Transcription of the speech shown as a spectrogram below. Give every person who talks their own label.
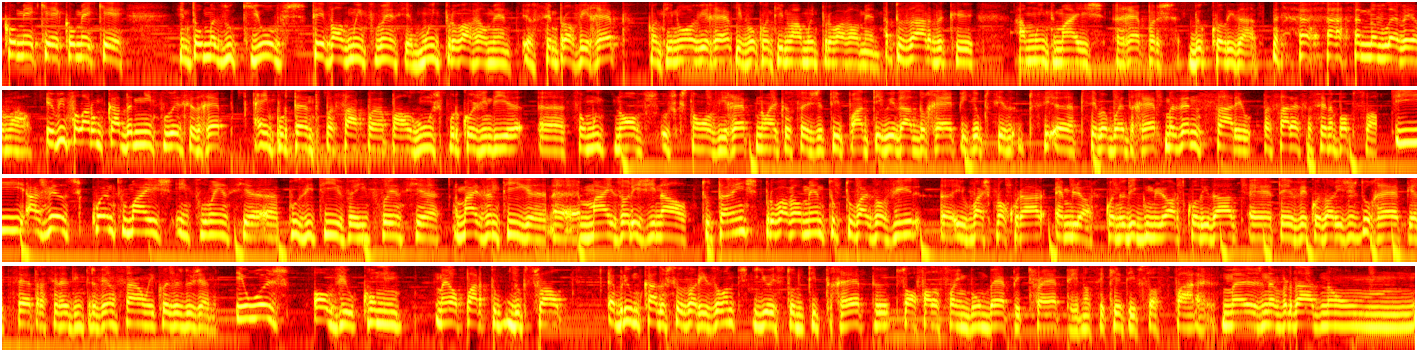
Speaker 1: como é que é, como é que é? Então, mas o que ouves teve alguma influência? Muito provavelmente. Eu sempre ouvi rap, continuo a ouvir rap e vou continuar muito provavelmente. Apesar de que há muito mais rappers de qualidade. não me levem a mal. Eu vim falar um bocado da minha influência de rap. É importante passar para, para alguns porque hoje em dia uh, são muito novos os que estão a ouvir rap. Não é que eu seja tipo a antiguidade do rap e que eu preciso, uh, perceba bué de rap, mas é necessário passar essa cena para o pessoal. E às vezes, quanto mais influência uh, positiva, influência mais antiga, mais original tu tens, provavelmente o que tu vais ouvir e o que vais procurar é melhor. Quando eu digo melhor, de qualidade é, tem a ver com as origens do rap, etc., a cena de intervenção e coisas do género. Eu hoje, óbvio, como maior parte do, do pessoal abriu um bocado os seus horizontes e ouço todo o tipo de rap. O pessoal fala só em boom bap e trap e não sei o que, tipo, só se para. Mas na verdade não,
